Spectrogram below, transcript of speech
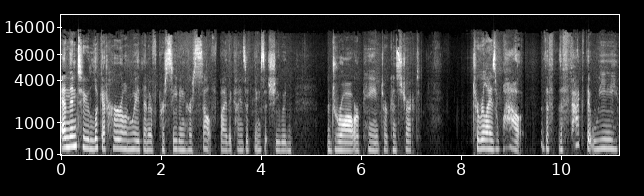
and then to look at her own way then of perceiving herself by the kinds of things that she would draw or paint or construct to realize wow the, the fact that we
